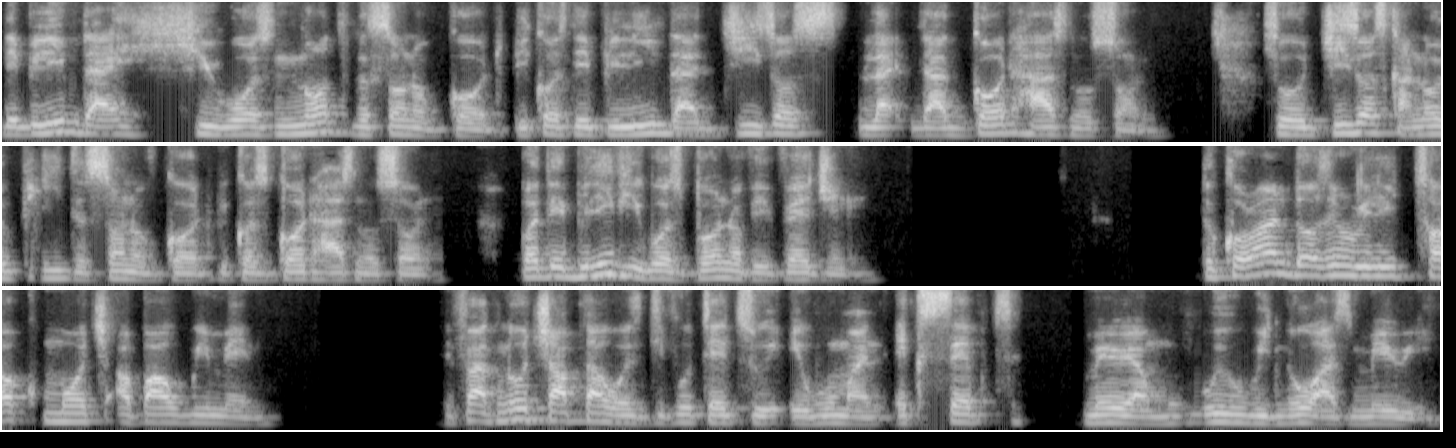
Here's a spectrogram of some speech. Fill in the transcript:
They believe that he was not the son of God because they believe that Jesus, like that God has no son. So Jesus cannot be the son of God because God has no son. But they believe he was born of a virgin. The Quran doesn't really talk much about women. In fact, no chapter was devoted to a woman except Miriam, who we know as Mary.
